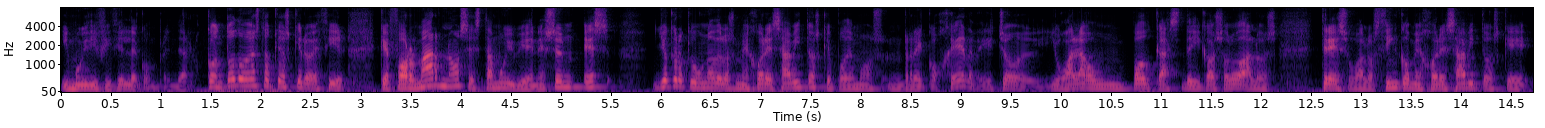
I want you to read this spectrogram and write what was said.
y muy difícil de comprenderlo. Con todo esto, ¿qué os quiero decir? Que formarnos está muy bien, es, es yo creo que uno de los mejores hábitos que podemos recoger, de hecho, igual hago un podcast dedicado solo a los tres o a los cinco mejores hábitos que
